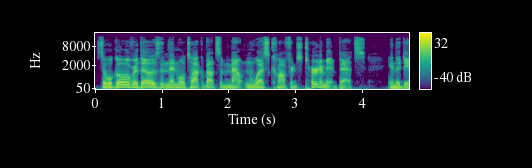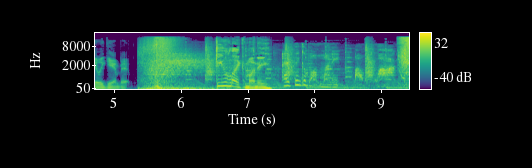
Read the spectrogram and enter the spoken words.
So we'll go over those, and then we'll talk about some Mountain West Conference tournament bets in the Daily Gambit. Do you like money? I think about money a lot.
